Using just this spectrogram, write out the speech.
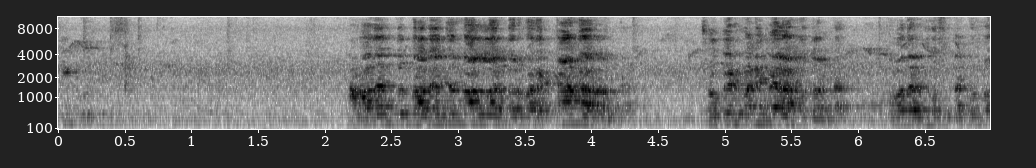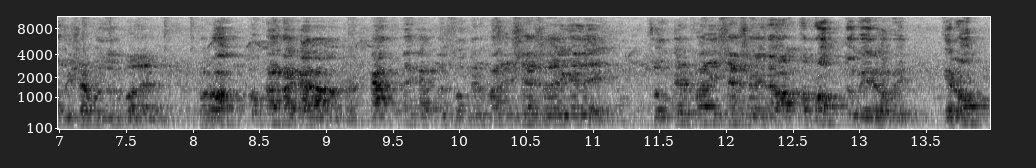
কি করি? আমাদের তো তাদের জন্য আল্লাহর দরবারে কাঁদা দরকার, চোখের পানি ফেলানো দরকার। আমাদের মুস্তাকুন নবী সাহেব হুজুর বলেন, রক্ত কাটা দরকার কাঁদতে কাঁদতে চোখের পানি শেষ হয়ে গেলে চোখের পানি শেষ হয়ে যাওয়ার পর রক্ত বের হবে। এই রক্ত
